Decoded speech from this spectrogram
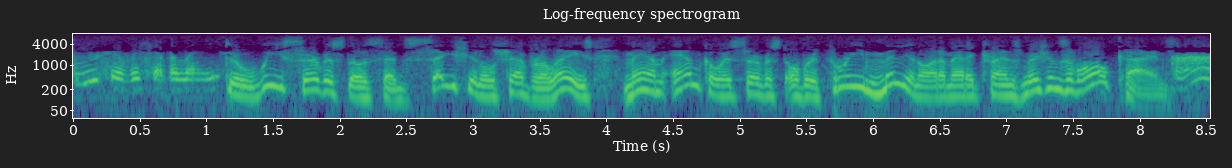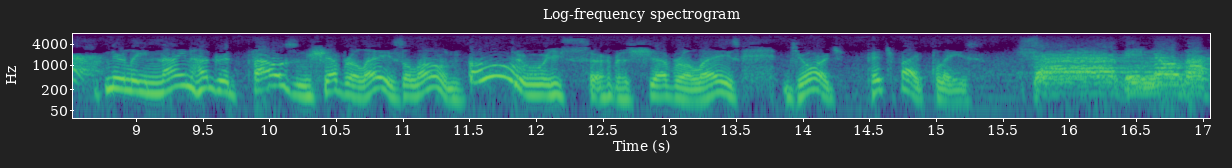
do you service Chevrolets? Do we service those sensational Chevrolets? Ma'am, AAMCO has serviced over 3 million automatic transmissions of all kinds. Ah. Nearly 900,000 Chevrolets alone. Ooh. Do we service Chevrolets? George, pitch pipe, please. Chevy Nova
